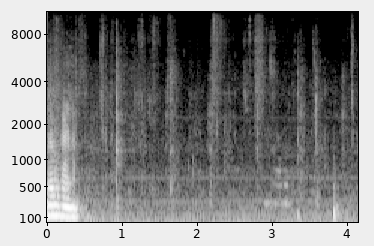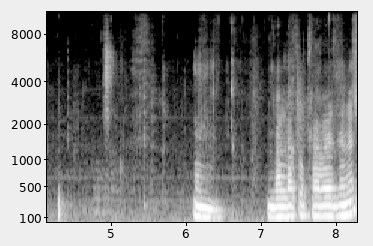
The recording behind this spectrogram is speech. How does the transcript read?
লেবু খাই না। হুম ডালটা খুব ফেভারিট জিনিস।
